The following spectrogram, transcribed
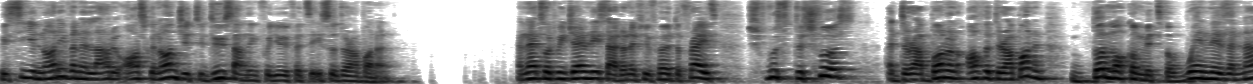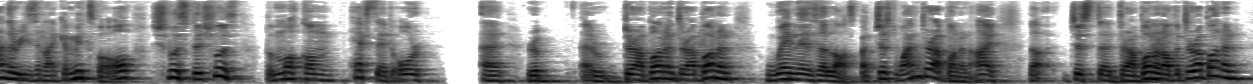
We see you're not even allowed to ask an anju to do something for you if it's isud rabbanon. And that's what we generally say. I don't know if you've heard the phrase, shvus to shvus, a derabanan of a derabanan, b'mokom mitzvah, when there's another reason like a mitzvah, or shvus to shvus, b'mokom hefsed, or a derabanan derabanan, when there's a loss. But just one derabanan, I, the, just a derabanan of a derabanan,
